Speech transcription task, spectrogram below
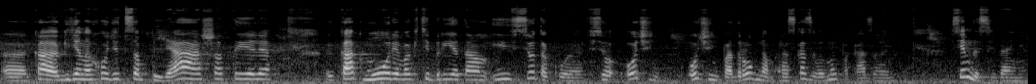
э, где находится пляж отеля, как море в октябре там и все такое. Все очень-очень подробно рассказываем и показываем. Всем до свидания.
